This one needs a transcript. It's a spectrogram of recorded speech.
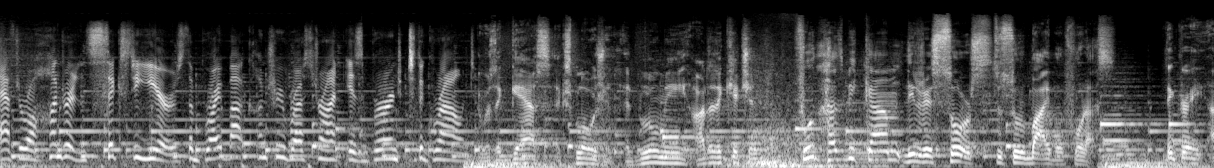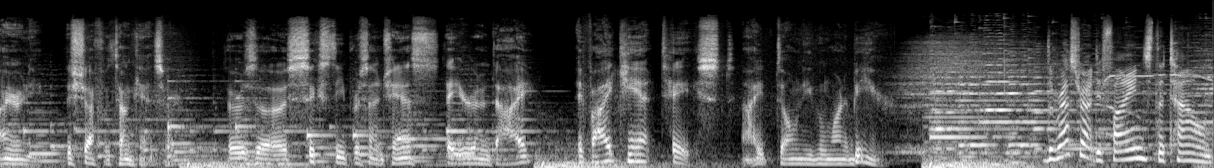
After 160 years, the Breitbach Country Restaurant is burned to the ground. There was a gas explosion. It blew me out of the kitchen. Food has become the resource to survival for us. The great irony, the chef with tongue cancer. There's a 60% chance that you're gonna die. If I can't taste, I don't even want to be here. The restaurant defines the town.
